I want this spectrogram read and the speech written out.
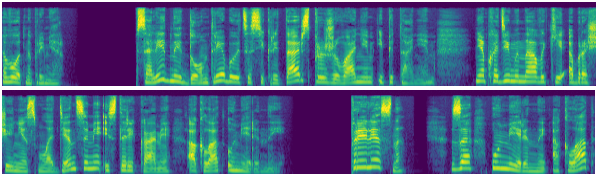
Вот, например. В солидный дом требуется секретарь с проживанием и питанием. Необходимы навыки обращения с младенцами и стариками, оклад умеренный. Прелестно! За умеренный оклад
